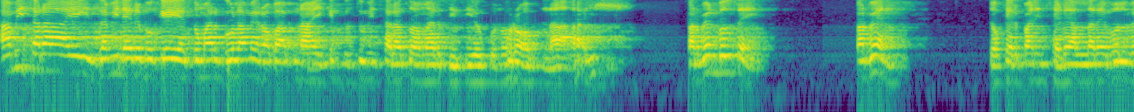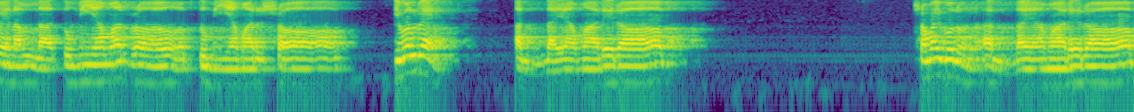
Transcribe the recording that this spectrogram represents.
আমি ছাড়া এই জমিনের বুকে তোমার গোলামের অভাব নাই কিন্তু তুমি ছাড়া তো আমার দ্বিতীয় কোনো রব নাই। পারবেন বলতে? পারবেন? চোখের পানি ছেড়ে আল্লাহরে বলবেন, আল্লাহ, তুমি আমার রব, তুমি আমার সব। কি বলবেন? আল্লাহ আমারে রব। সবাই বলুন, আল্লাহ আমারে রব।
